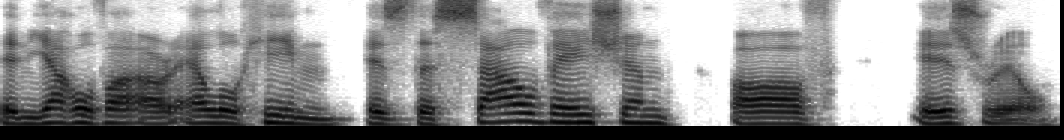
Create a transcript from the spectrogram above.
in Yahovah our Elohim is the salvation of Israel.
